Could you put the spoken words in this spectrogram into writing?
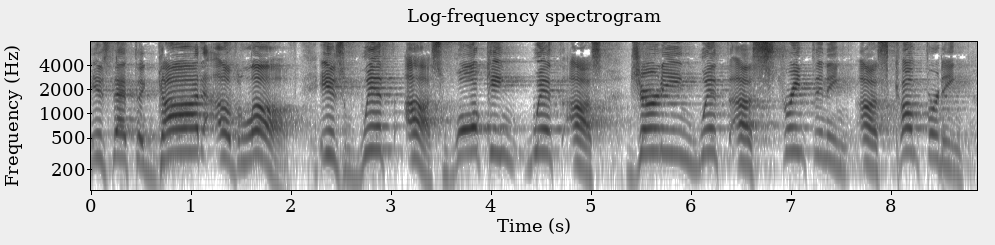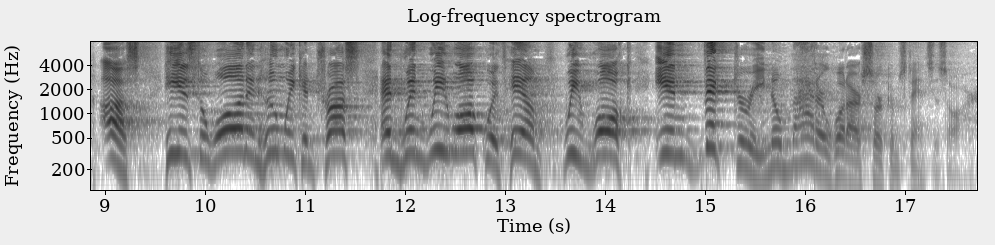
is that the God of love is with us, walking with us, journeying with us, strengthening us, comforting us. He is the one in whom we can trust. And when we walk with Him, we walk in victory no matter what our circumstances are.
